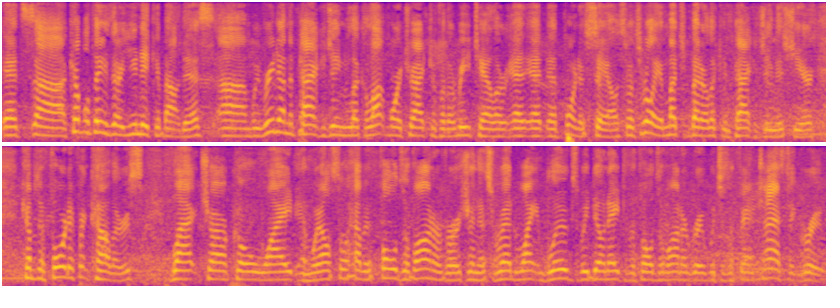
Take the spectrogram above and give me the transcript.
it's uh, a couple things that are unique about this. Um, we redone the packaging to look a lot more attractive for the retailer at, at the point of sale. So it's really a much better looking packaging this year. It comes in four different colors: black, charcoal, white, and we also have a Folds of Honor version that's red, white, and blue because we donate to the Folds of Honor group, which is a fantastic group.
